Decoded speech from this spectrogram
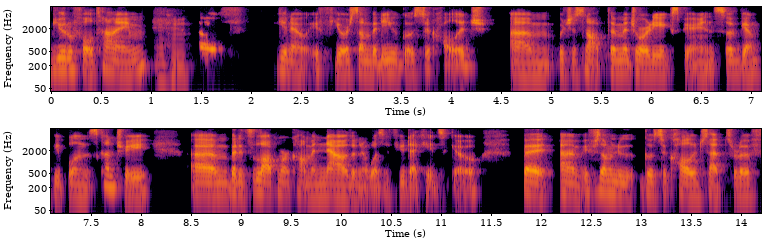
beautiful time mm-hmm. of you know, if you're somebody who goes to college, um, which is not the majority experience of young people in this country, um, but it's a lot more common now than it was a few decades ago. But um, if someone who goes to college, that sort of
